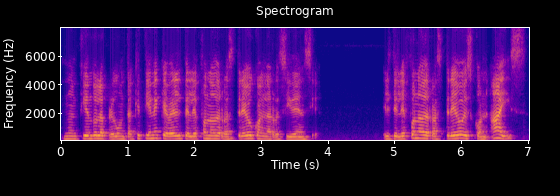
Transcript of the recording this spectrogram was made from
No entiendo la pregunta. ¿Qué tiene que ver el teléfono de rastreo con la residencia? El teléfono de rastreo es con ICE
